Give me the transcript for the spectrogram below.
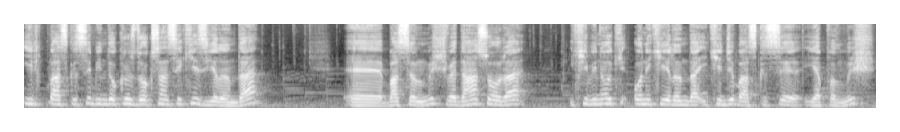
ilk baskısı 1998 yılında e, basılmış ve daha sonra 2012 yılında ikinci baskısı yapılmış.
